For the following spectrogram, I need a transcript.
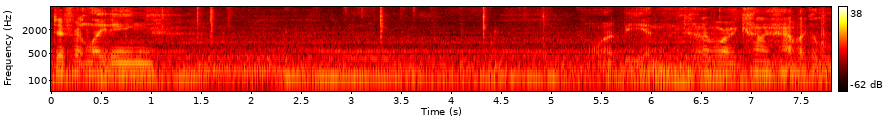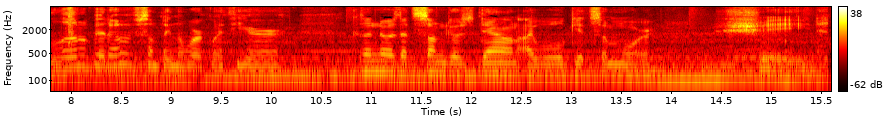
different lighting. I want to be in kind of where I kind of have like a little bit of something to work with here. Because I know as that sun goes down, I will get some more shade.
